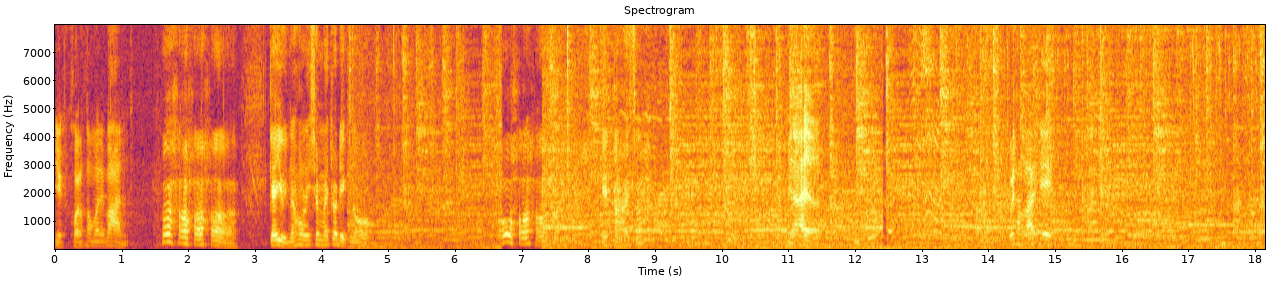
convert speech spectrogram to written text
อีกคนเข้ามาในบ้าน ฮ่าฮ่าฮ่าฮ่าแกอยู่ในห้องนี้ใช่ไหมเจ้าเด็กเนาะโอ้ฮ่าฮ่าฮ่าแกตายซะ จับไม่ได้เหรอ ตายไว้ทำร้ายเด็กผมจะฆ่าแกตายไปแล้วนะ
